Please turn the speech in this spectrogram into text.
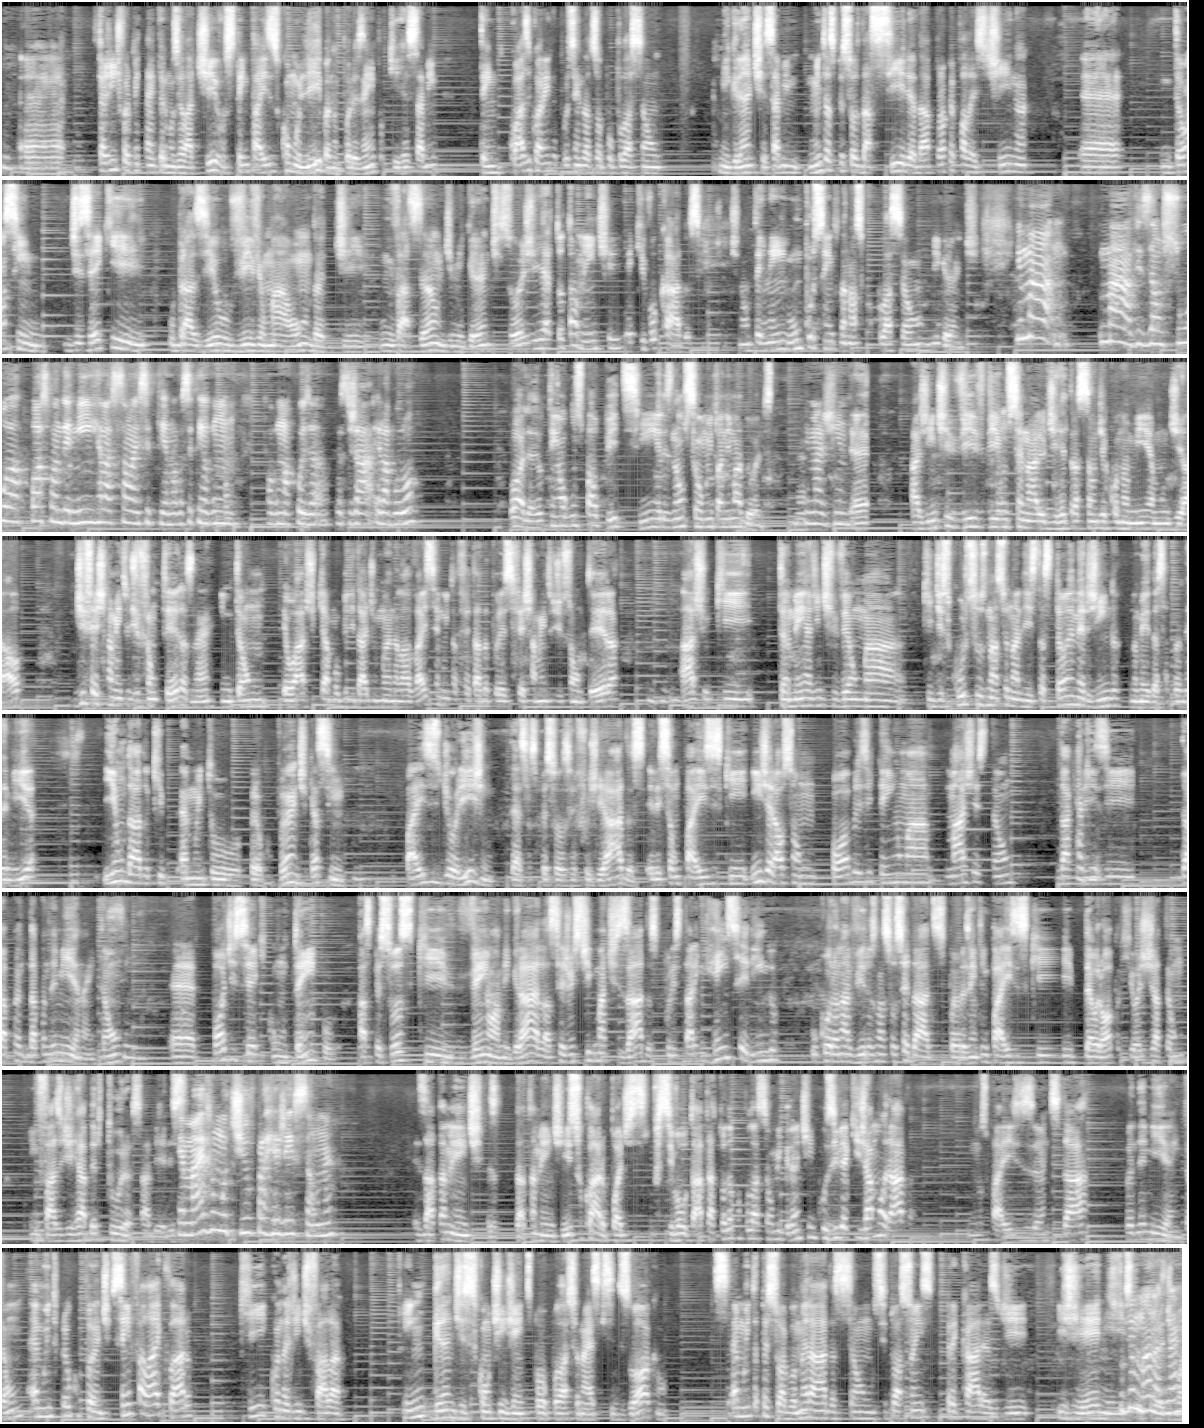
Uhum. É, se a gente for pensar em termos relativos, tem países como o Líbano, por exemplo, que recebem, tem quase 40% da sua população migrante, recebem muitas pessoas da Síria, da própria Palestina. É, então, assim, dizer que o Brasil vive uma onda de invasão de imigrantes hoje é totalmente equivocado. Assim. A gente não tem nem 1% da nossa população migrante. E uma, uma visão sua pós-pandemia em relação a esse tema? Você tem alguma, alguma coisa que você já elaborou? Olha, eu tenho alguns palpites, sim, eles não são muito animadores. Né? Imagino. É, a gente vive um cenário de retração de economia mundial, de fechamento de fronteiras, né? Então, eu acho que a mobilidade humana ela vai ser muito afetada por esse fechamento de fronteira. Uhum. Acho que também a gente vê uma que discursos nacionalistas estão emergindo no meio dessa pandemia. E um dado que é muito preocupante, que é assim, países de origem dessas pessoas refugiadas, eles são países que, em geral, são pobres e têm uma má gestão da crise da, da pandemia, né? Então, é, pode ser que com o tempo as pessoas que venham a migrar elas sejam estigmatizadas por estarem reinserindo o coronavírus nas sociedades, por exemplo, em países que da Europa que hoje já estão em fase de reabertura, sabe? Eles... É mais um motivo para rejeição, né? Exatamente, exatamente. Isso, claro, pode se voltar para toda a população migrante, inclusive aqui já morava nos países antes da, pandemia. Então é muito preocupante. Sem falar, é claro, que quando a gente fala em grandes contingentes populacionais que se deslocam, é muita pessoa aglomerada, são situações precárias de higiene de né?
